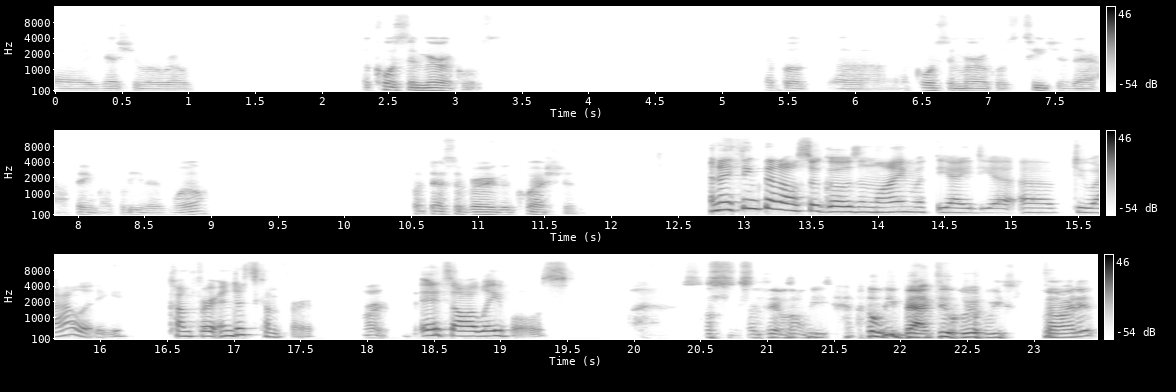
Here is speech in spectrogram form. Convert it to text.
uh, Yeshua wrote? A Course in Miracles That book, uh, A Course in Miracles, teaches that, I think, I believe as well. But that's a very good question. And I think that also goes in line with the idea of duality, comfort and discomfort. Right. It's all labels. are, we, are we back to where we started?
